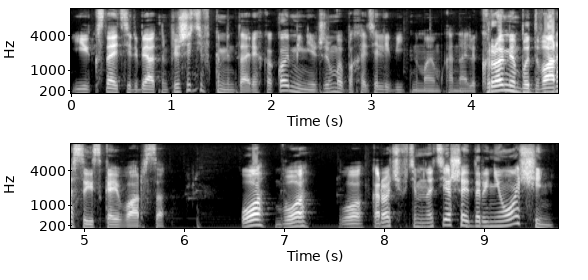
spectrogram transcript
И, кстати, ребят, напишите в комментариях, какой мини-джим вы бы хотели видеть на моем канале. Кроме Бэдварса и Скайварса. О, во, во. Короче, в темноте шейдеры не очень,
